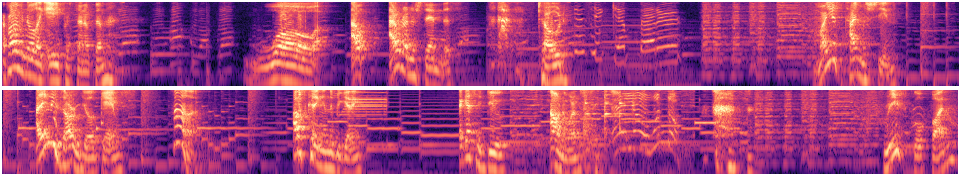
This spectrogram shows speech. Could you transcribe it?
probably know like 80% of them. Whoa. I, I don't understand this. Toad. Does it get better? Mario's Time Machine. I think these are real games. Huh. I was kidding in the beginning. I guess I do. I don't know what I'm saying. Hey, yo, what the? Preschool fun?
